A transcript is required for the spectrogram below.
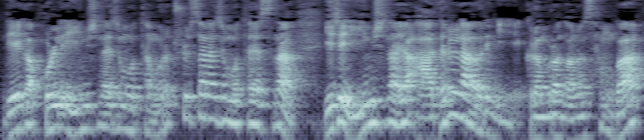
네가 본래 임신하지 못함으로 출산하지 못하였으나 이제 임신하여 아들을 낳으리니 그러므로 너는 삶과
